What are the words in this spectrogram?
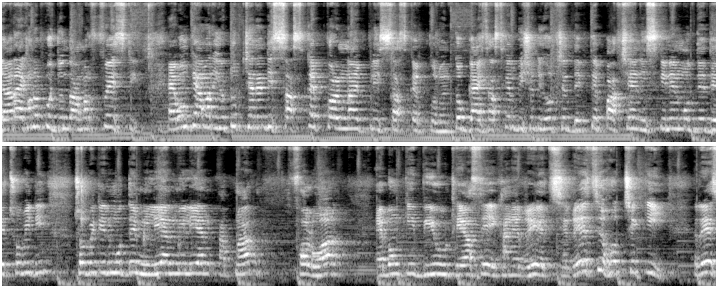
যারা এখনও পর্যন্ত আমার ফেসটি এবং কি আমার ইউটিউব চ্যানেলটি সাবস্ক্রাইব করেন নাই প্লিজ সাবস্ক্রাইব করবেন। তো গাইস আজকের বিষয়টি হচ্ছে দেখতে পাচ্ছেন স্ক্রিনের মধ্যে যে ছবিটি, ছবিটির মধ্যে মিলিয়ন মিলিয়ন আপনার ফলোয়ার এবং কি ভিউ উঠে আসে, এখানে রেস রেস হচ্ছে কি? রেস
